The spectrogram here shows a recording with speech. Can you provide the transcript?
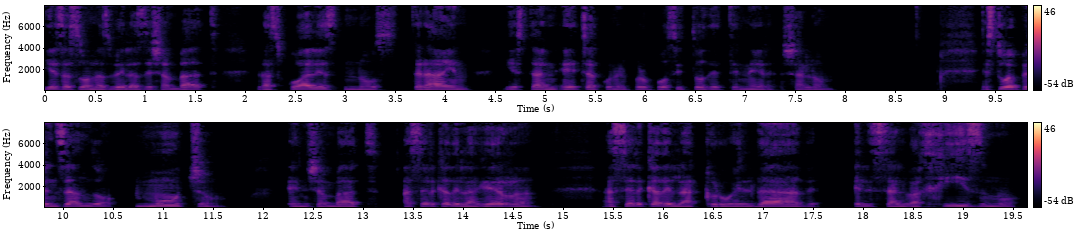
Y esas son las velas de Shabbat, las cuales nos traen y están hechas con el propósito de tener shalom. Estuve pensando mucho en Shabbat acerca de la guerra, acerca de la crueldad, el salvajismo,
